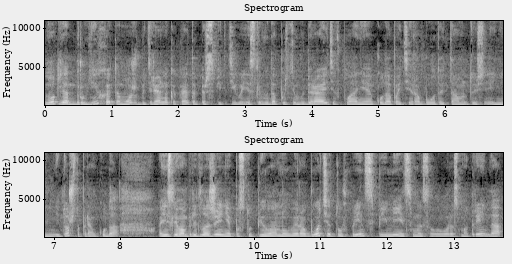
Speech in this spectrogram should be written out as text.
Но для других это может быть реально какая-то перспектива. Если вы, допустим, выбираете в плане, куда пойти работать, там, то есть не, то, что прям куда, а если вам предложение поступило о новой работе, то, в принципе, имеет смысл его рассмотреть, да,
